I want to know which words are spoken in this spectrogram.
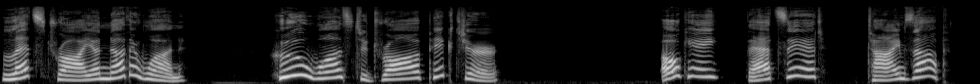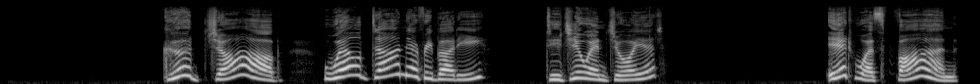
Let's try another one. Who wants to draw a picture? Okay, that's it. Time's up. Good job. Well done, everybody. Did you enjoy it? It was fun.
